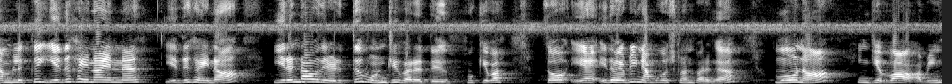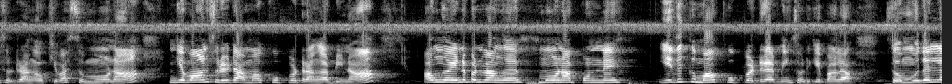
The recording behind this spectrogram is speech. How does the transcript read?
நம்மளுக்கு எதுகைனா என்ன? எதுகைனா இரண்டாவது எழுத்து ஒன்றி வர்றது ஓகேவா ஸோ இதை எப்படி ஞாபகம் வச்சுக்கலான்னு பாருங்க. மோனா இங்கே வா அப்படின்னு சொல்கிறாங்க ஓகேவா ஸோ மோனா இங்கே வான்னு சொல்லிட்டு அம்மா கூப்பிடுறாங்க அப்படின்னா அவங்க என்ன பண்ணுவாங்க? மோனா பொண்ணு எதுக்குமா கூப்பிடுற அப்படின்னு சொல்லி கேட்பாங்களா? ஸோ முதல்ல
